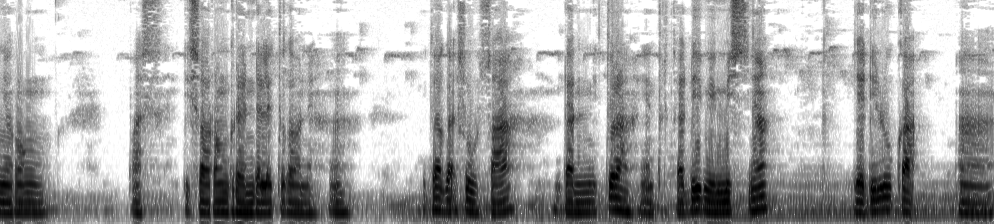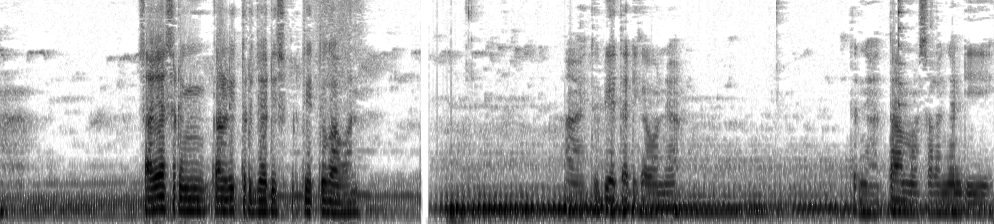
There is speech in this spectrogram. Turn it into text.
nyerong pas disorong grendel itu kawan ya. Eh, itu agak susah dan itulah yang terjadi mimisnya jadi luka. Eh, saya sering kali terjadi seperti itu kawan. Nah itu dia tadi kawan ya ternyata masalahnya di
